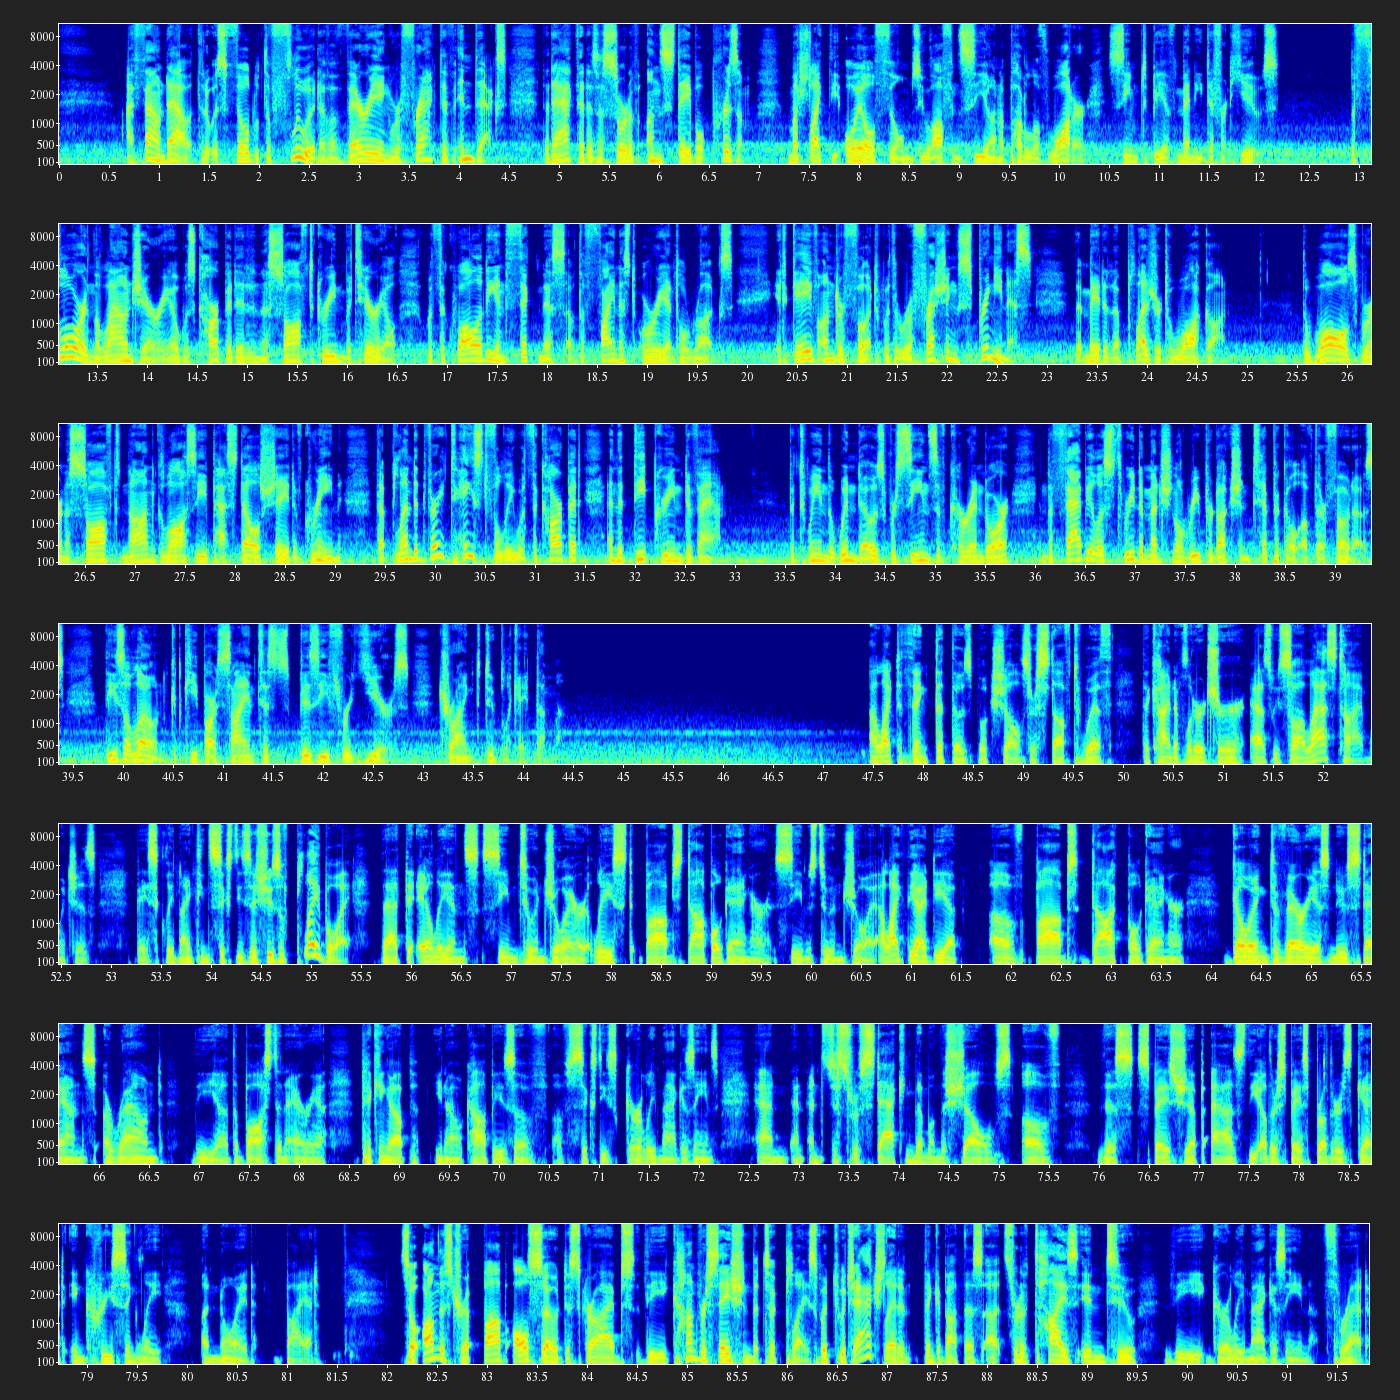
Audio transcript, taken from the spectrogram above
I found out that it was filled with the fluid of a varying refractive index that acted as a sort of unstable prism, much like the oil films you often see on a puddle of water seem to be of many different hues. The floor in the lounge area was carpeted in a soft green material with the quality and thickness of the finest oriental rugs. It gave underfoot with a refreshing springiness that made it a pleasure to walk on. The walls were in a soft, non glossy pastel shade of green that blended very tastefully with the carpet and the deep green divan. Between the windows were scenes of Korendor in the fabulous three dimensional reproduction typical of their photos. These alone could keep our scientists busy for years trying to duplicate them. I like to think that those bookshelves are stuffed with the kind of literature as we saw last time, which is basically 1960s issues of Playboy that the aliens seem to enjoy, or at least Bob's doppelganger seems to enjoy. I like the idea of Bob's doppelganger going to various newsstands around the uh, the Boston area, picking up you know copies of of '60s girly magazines and and and just sort of stacking them on the shelves of this spaceship as the other space brothers get increasingly annoyed by it. So on this trip, Bob also describes the conversation that took place, which, which actually I didn't think about this. Uh, sort of ties into the girly magazine thread.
